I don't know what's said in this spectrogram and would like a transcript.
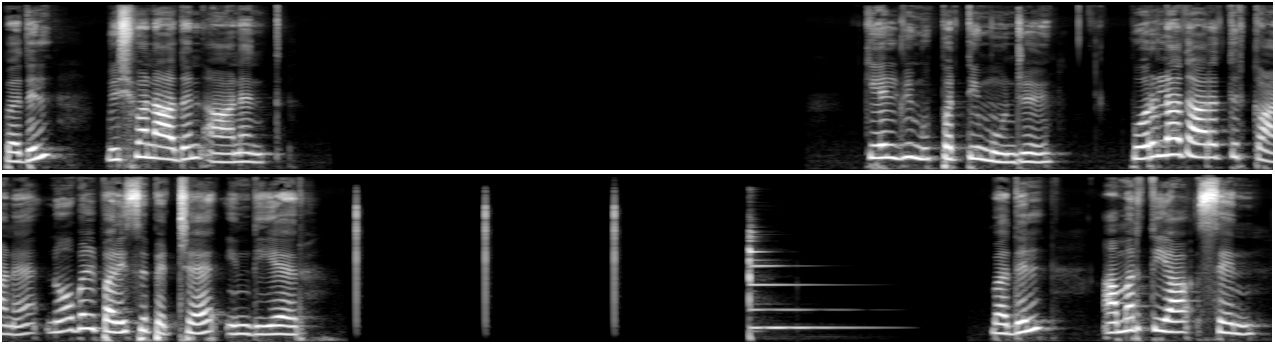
பதில் விஸ்வநாதன் ஆனந்த். கேள்வி முப்பத்தி மூன்று பொருளாதாரத்திற்கான நோபல் பரிசு பெற்ற இந்தியர். பதில் அமர்த்தியா சென்.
